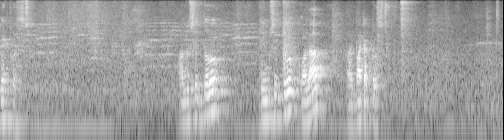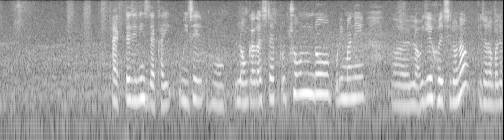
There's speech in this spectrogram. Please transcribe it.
ব্রেকফাস্ট আলু সিদ্ধ, ডিম সিদ্ধ, কলা আর বাটার টোস্ট একটা জিনিস দেখাই, ওই যে লঙ্কা গাছটায় প্রচণ্ড পরিমাণে ইয়ে হয়েছিল না? কি যেন বলে,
